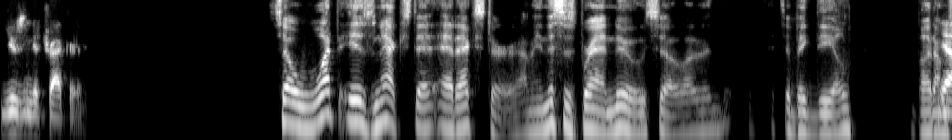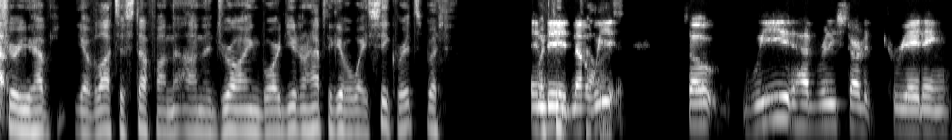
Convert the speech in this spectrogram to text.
using the tracker. So, what is next at, at Ekster? I mean, this is brand new, so uh, it's a big deal. But I'm yeah. sure you have you have lots of stuff on the on the drawing board. You don't have to give away secrets, but indeed, no, we us? so we have really started creating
